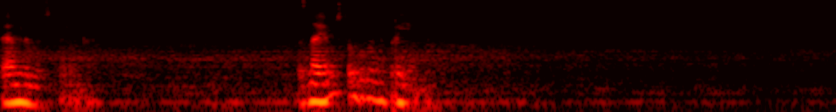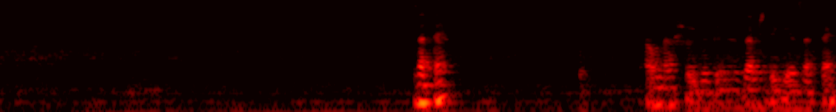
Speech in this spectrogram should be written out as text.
темними сторонами. Знайомство було неприємне. Зате, а у нашої людини завжди є зате.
